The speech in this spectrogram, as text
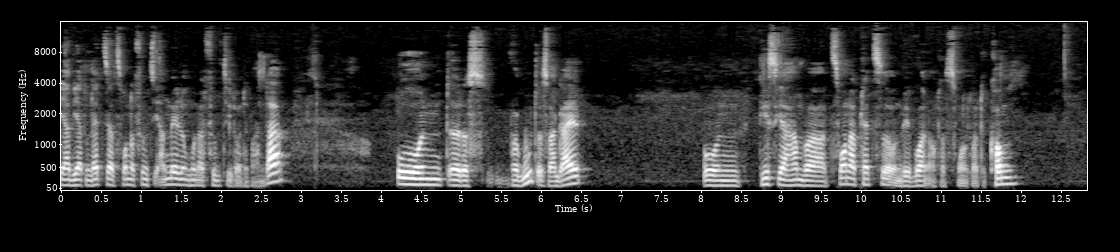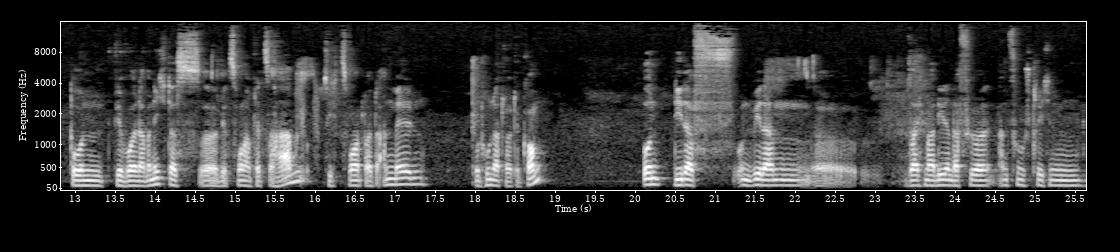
ja, wir hatten letztes Jahr 250 Anmeldungen, 150 Leute waren da. Und äh, das war gut, das war geil. Und dieses Jahr haben wir 200 Plätze und wir wollen auch, dass 200 Leute kommen. Und wir wollen aber nicht, dass äh, wir 200 Plätze haben, sich 200 Leute anmelden und 100 Leute kommen. Und die da und wir dann, äh, sag ich mal, die dann dafür in Anführungsstrichen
